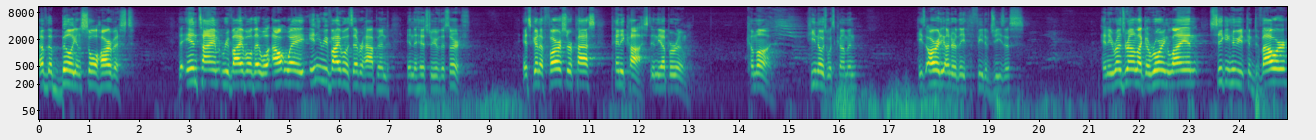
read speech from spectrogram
of the billion soul harvest, the end time revival that will outweigh any revival that's ever happened in the history of this earth. It's going to far surpass Pentecost in the upper room. Come on. He knows what's coming. He's already underneath the feet of Jesus. And he runs around like a roaring lion, seeking who he can devour.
